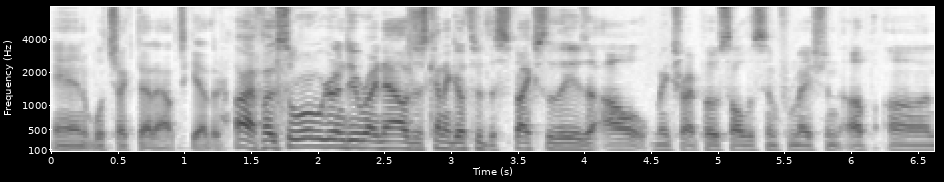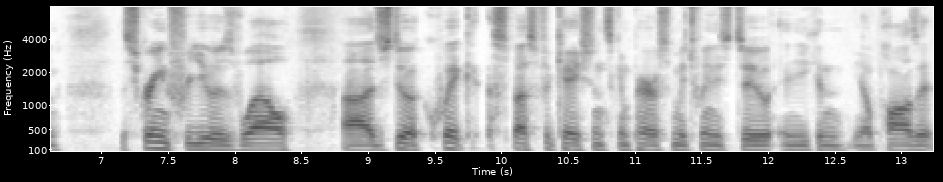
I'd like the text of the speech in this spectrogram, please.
and we'll check that out together. All right, folks, so what we're gonna do right now is just kind of go through the specs of these. I'll make sure I post all this information up on the screen for you as well. Uh, just do a quick specifications comparison between these two and you can you know pause it,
